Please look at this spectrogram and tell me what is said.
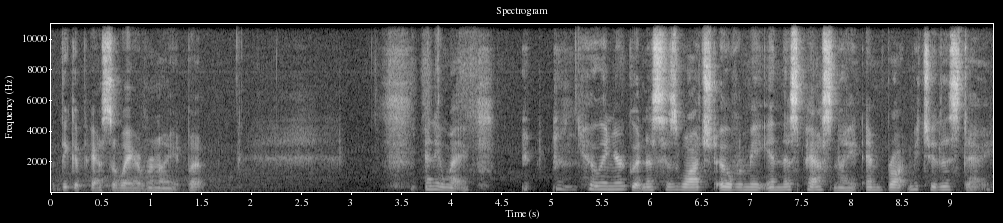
that they could pass away overnight, but anyway, who in your goodness has watched over me in this past night and brought me to this day.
